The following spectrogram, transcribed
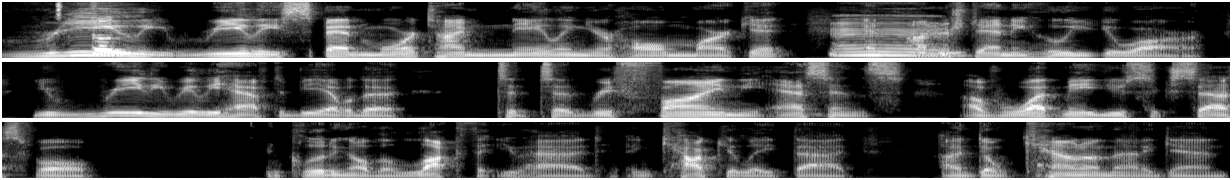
really really spend more time nailing your home market and Mm. understanding who you are you really really have to be able to to to refine the essence of what made you successful including all the luck that you had and calculate that uh, don't count on that again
